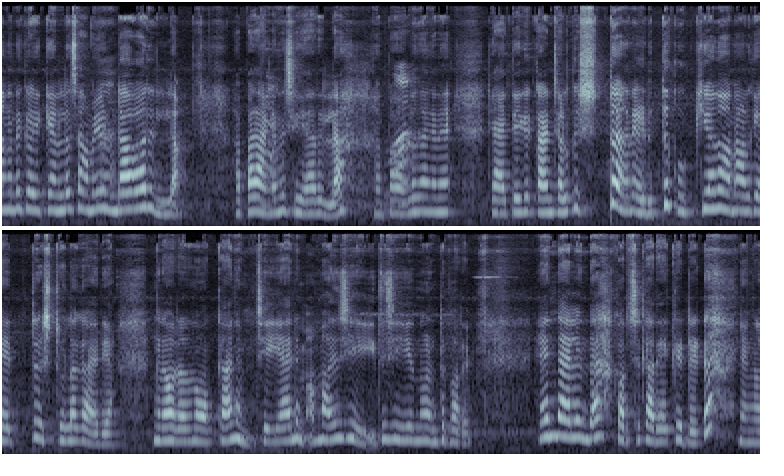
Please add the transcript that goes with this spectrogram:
അങ്ങനെ കഴിക്കാനുള്ള സമയം ഉണ്ടാവാറില്ല. അപ്പോൾ അതങ്ങനെ ചെയ്യാറില്ല. അപ്പോൾ അവളതങ്ങനെ ടാറ്റയൊക്കെ കാണിച്ച് അവൾക്ക് ഇഷ്ടം അങ്ങനെ എടുത്ത് കുക്ക് ചെയ്യാന്ന് പറഞ്ഞാൽ അവൾക്ക് ഏറ്റവും ഇഷ്ടമുള്ള കാര്യമാണ് ഇങ്ങനെ ഓരോന്ന് നോക്കാനും ചെയ്യാനും അമ്മ അത് ചെയ്യും ഇത് ചെയ്യുന്നു പറഞ്ഞിട്ട് പറയും. എന്തായാലും എന്താ കുറച്ച് കറിയൊക്കെ ഇട്ടിട്ട് ഞങ്ങൾ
